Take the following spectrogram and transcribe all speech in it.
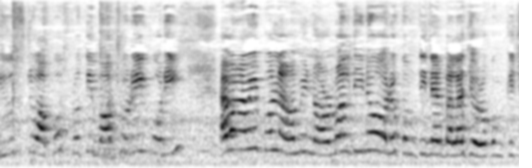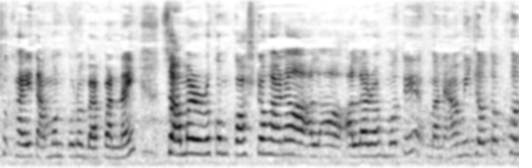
ইউজ টু আপু, প্রতি বছরই করি। এবং আমি বললাম, আমি নর্মাল দিনেও ওরকম দিনের বেলা যে ওরকম কিছু খাই, তেমন কোনো ব্যাপার নাই। সো আমার ওরকম কষ্ট হয় না আল্লাহ রহমতে। মানে আমি যতক্ষণ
